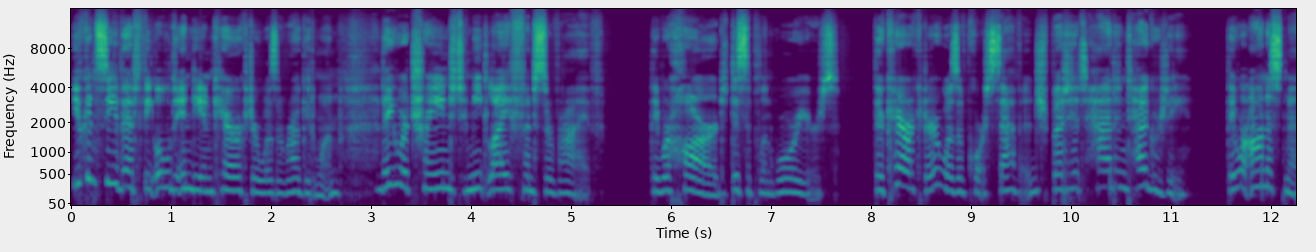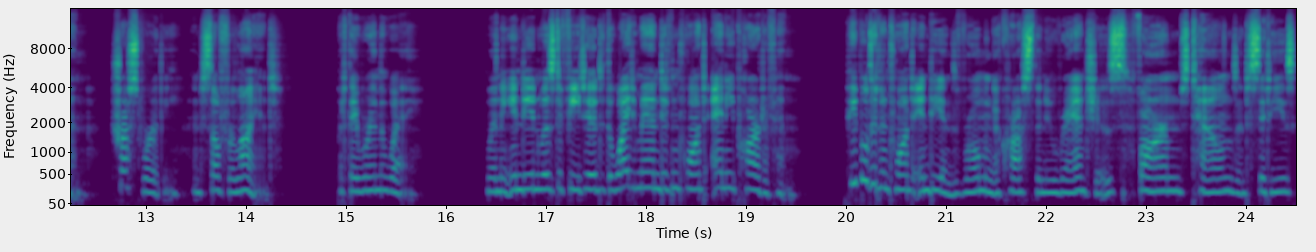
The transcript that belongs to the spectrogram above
You can see that the old Indian character was a rugged one. They were trained to meet life and survive. They were hard, disciplined warriors. Their character was, of course, savage, but it had integrity. They were honest men, trustworthy, and self reliant. But they were in the way. When the Indian was defeated, the white man didn't want any part of him. People didn't want Indians roaming across the new ranches, farms, towns, and cities,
